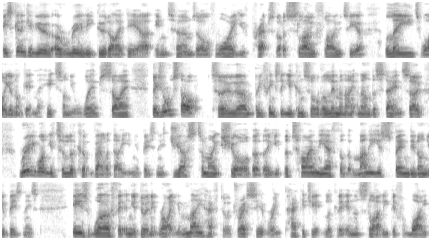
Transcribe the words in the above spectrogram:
it's going to give you a really good idea in terms of why you've perhaps got a slow flow to your leads, why you're not getting the hits on your website. These are all start to um, be things that you can sort of eliminate and understand. So, really want you to look at validating your business just to make sure that the the time, the effort, the money you're spending on your business is worth it and you're doing it right. You may have to address it, repackage it, look at it in a slightly different way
